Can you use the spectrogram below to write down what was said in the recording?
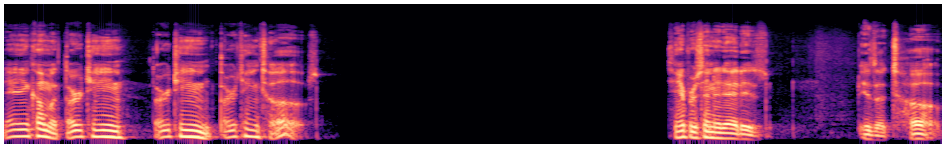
net income of 13, 13, 13 tubs. 10% of that is is a tub.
